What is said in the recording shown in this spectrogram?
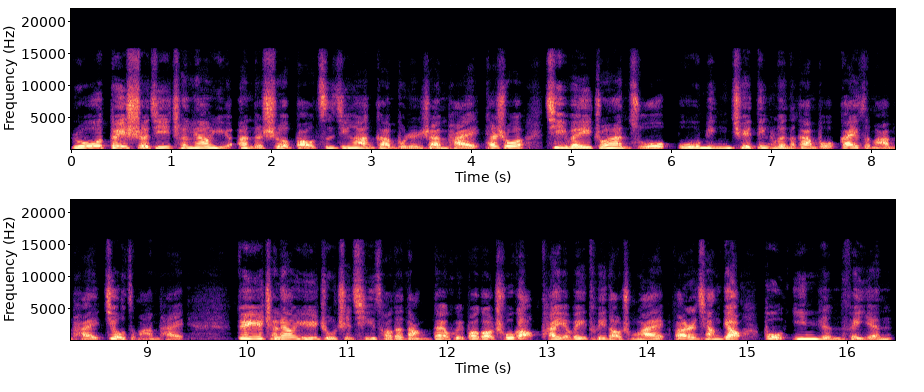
如对涉及陈良宇案的社保资金案干部人事安排，他说，纪委专案组无明确定论的干部该怎么安排就怎么安排。对于陈良宇主持起草的党代会报告初稿，他也未推倒重来，反而强调不因人废言。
